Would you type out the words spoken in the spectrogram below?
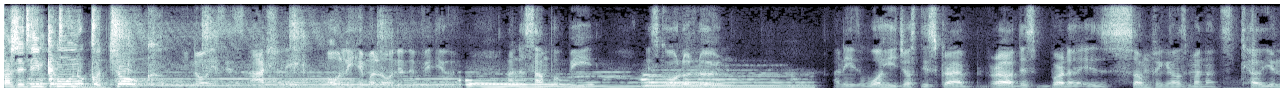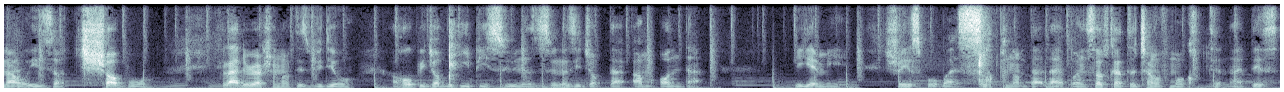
Ta që dim për mu nuk o joke him alone in the video, and the sample beat is called Alone. And he, what he just described, bro, this brother is something else, man. I tell you now, he's a trouble. If you like the reaction of this video, I hope he drop the EP soon. As soon as he drop that, I'm on that. You get me? Show your support by slapping up that like button. Subscribe to the channel for more content like this.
